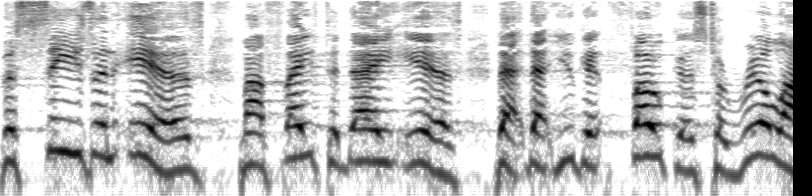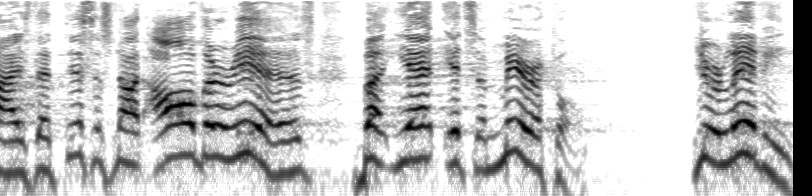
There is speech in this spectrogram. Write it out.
the season is, my faith today is that, that you get focused to realize that this is not all there is, but yet it's a miracle. You're living,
